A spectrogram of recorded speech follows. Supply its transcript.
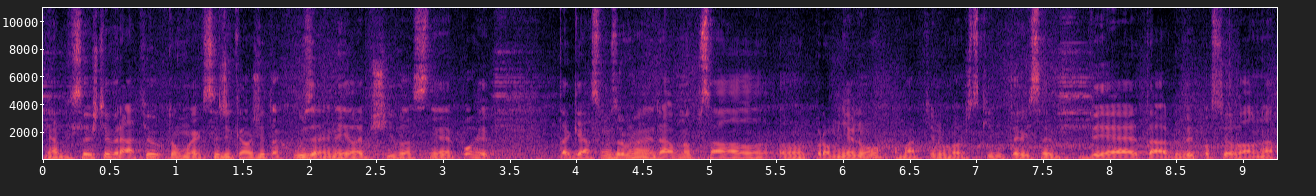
Já bych se ještě vrátil k tomu, jak jsi říkal, že ta chůze je nejlepší vlastně pohyb. Tak já jsem zrovna nedávno psal uh, proměnu o Martinu Horským, který se vyjet a dovyposiloval na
